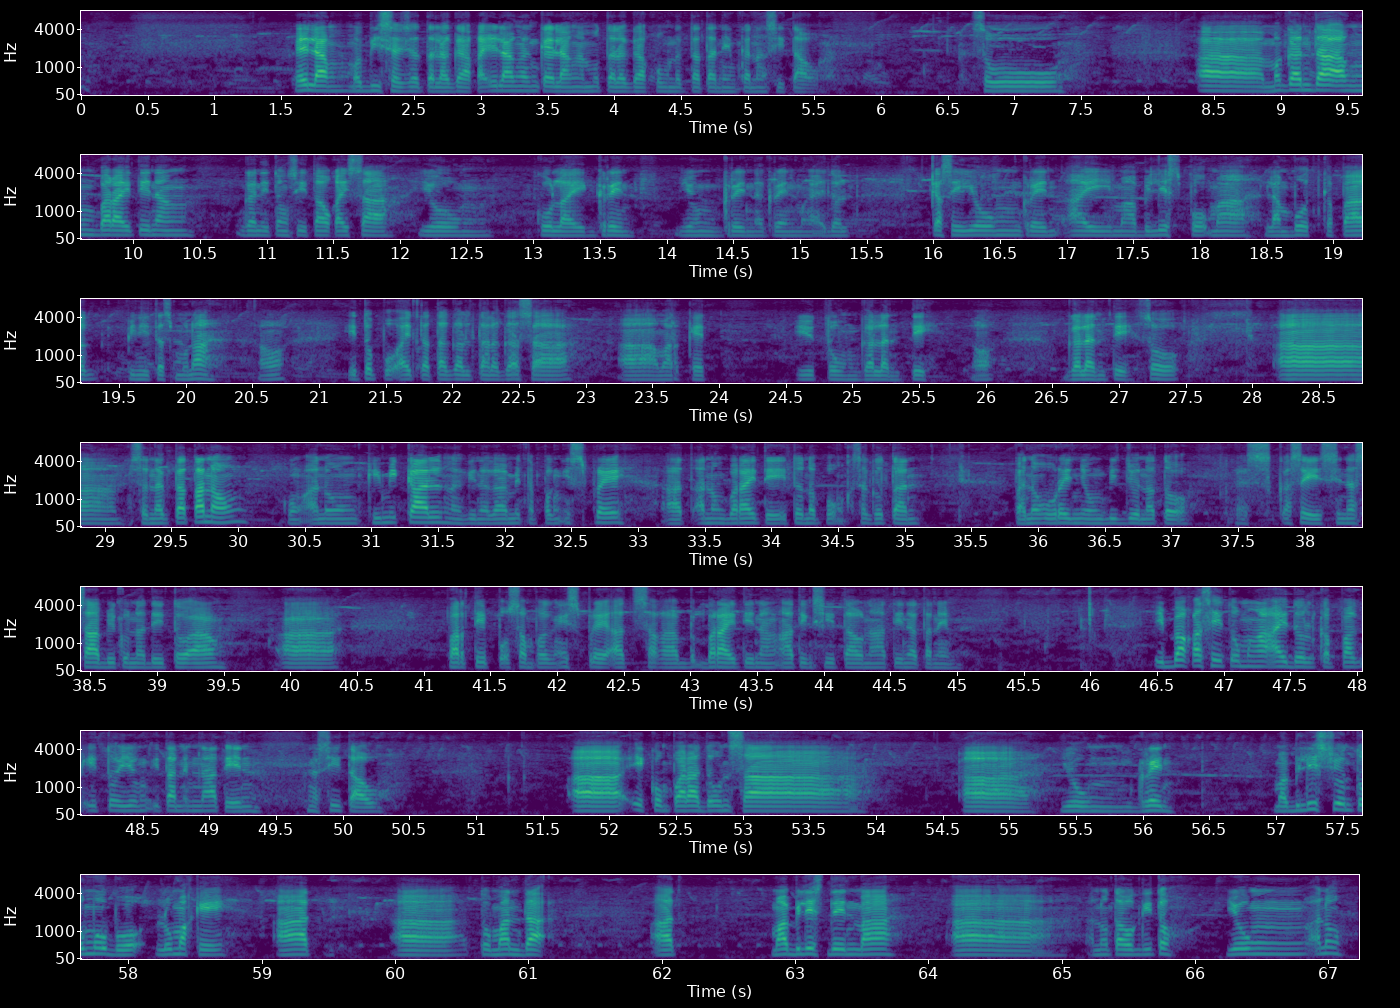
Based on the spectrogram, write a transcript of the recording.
kailang mabisa siya talaga. Kailangan kailangan mo talaga kung nagtatanim ka ng sitaw. So ah, maganda ang variety ng ganitong sitaw kaysa yung kulay green. Yung green na green mga idol. Kasi yung green ay mabilis po malambot kapag pinitas mo na no? ito po ay tatagal talaga sa ah, market itong galante no? galante. So ah, sa nagtatanong kung anong chemical na ginagamit na pang spray at anong variety ito na po ang kasagutan. Panoorin yung video na to. Kas- kasi sinasabi ko na dito ang ah, parte po sa pang spray at saka variety ng ating sitaw na tinatanim. Iba kasi itong mga idol kapag ito yung itanim natin na sitaw ah ikumpara doon sa ah, yung grain. Mabilis yung tumubo lumaki at ah, tumanda. At mabilis din ma ah, anong tawag dito? Yung ano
